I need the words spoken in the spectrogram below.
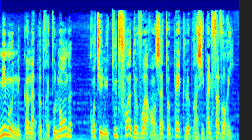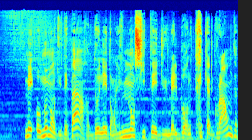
Mimoun, comme à peu près tout le monde, continue toutefois de voir en Zatopek le principal favori. Mais au moment du départ, donné dans l'immensité du Melbourne Cricket Ground,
